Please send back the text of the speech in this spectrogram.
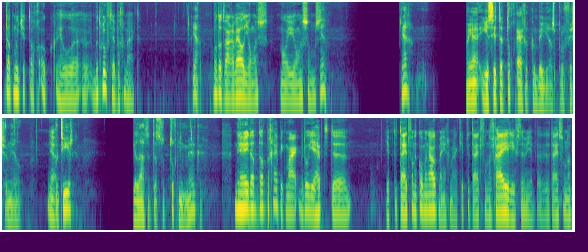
Dat moet je toch ook heel eh, bedroefd hebben gemaakt. Ja. Want het waren wel jongens, mooie jongens soms. Ja. Ja. Maar ja, je zit er toch eigenlijk een beetje als professioneel Ja. portier. Je laat het dat toch niet merken. Nee, dat, dat begrijp ik. Maar ik bedoel, je hebt, de, je hebt de tijd van de coming-out meegemaakt. Je hebt de tijd van de vrije liefde. Je hebt de tijd van dat,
